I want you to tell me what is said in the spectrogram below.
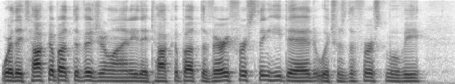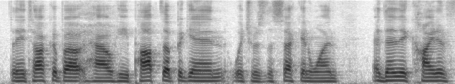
where they talk about the vigilante. They talk about the very first thing he did, which was the first movie. Then they talk about how he popped up again, which was the second one, and then they kind of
